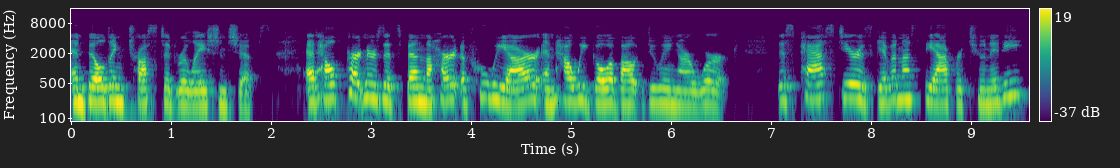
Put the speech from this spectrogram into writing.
and building trusted relationships. At health partners it's been the heart of who we are and how we go about doing our work this past year has given us the opportunity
